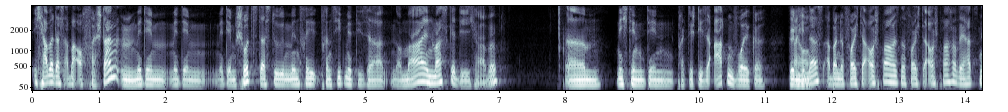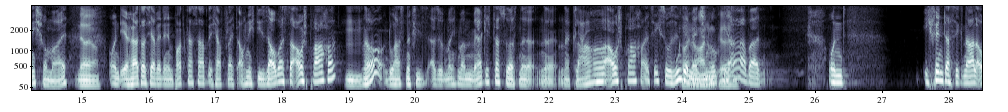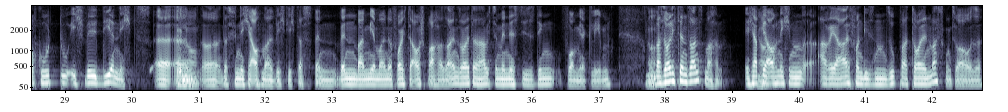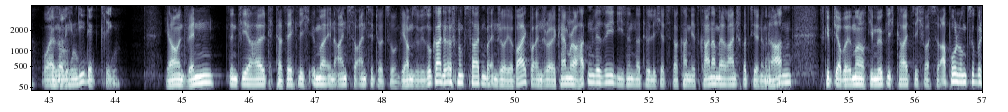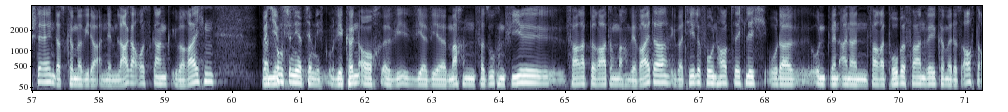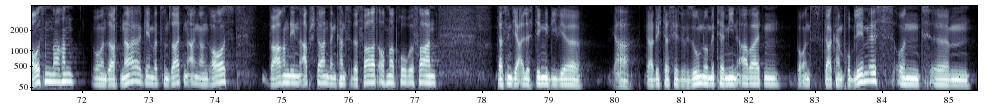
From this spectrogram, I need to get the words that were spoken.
ich habe das aber auch verstanden mit dem, mit dem, mit dem Schutz, dass du im Prinzip mit dieser normalen Maske, die ich habe, ähm, nicht den, den, praktisch diese Atemwolke Genau. verhinderst, aber eine feuchte Aussprache ist eine feuchte Aussprache. Wer hat's nicht schon mal? Ja, ja. Und ihr hört das ja, wenn ihr den Podcast habt. Ich habe vielleicht auch nicht die sauberste Aussprache. Mhm. Ne? Du hast eine viel, also manchmal merke ich das, du hast eine, eine, eine klarere Aussprache als ich. So sind wir Keine Menschen. Ahnung, ja. ja. aber und ich finde das Signal auch gut, du, ich will dir nichts. Äh, Genau. ähm, äh, das finde ich ja auch mal wichtig, dass wenn, wenn bei mir mal eine feuchte Aussprache sein sollte, dann habe ich zumindest dieses Ding vor mir kleben. Und was soll ich denn sonst machen? Ich habe ja. Ja. auch nicht ein Areal von diesen super tollen Masken zu Hause. Woher Genau. soll ich denn die denn kriegen? Ja, und wenn, sind wir halt tatsächlich immer in 1 zu 1 Situationen. Wir haben sowieso keine Öffnungszeiten bei Enjoy Your Bike. Bei Enjoy Your Camera hatten wir sie. Die sind natürlich jetzt, da kann jetzt keiner mehr reinspazieren im Laden. Es gibt ja aber immer noch die Möglichkeit, sich was zur Abholung zu bestellen. Das können wir wieder an dem Lagerausgang überreichen. Das jetzt- funktioniert ziemlich gut. Wir können auch, äh, wir, wir, machen, versuchen viel Fahrradberatung machen wir weiter, über Telefon hauptsächlich. Oder, und wenn einer ein Fahrrad Probe fahren will, können wir das auch draußen machen, wo man sagt, na, gehen wir zum Seiteneingang raus, wahren den Abstand, dann kannst du das Fahrrad auch mal Probe fahren. Das sind ja alles Dinge, die wir, ja, dadurch, dass wir sowieso nur mit Termin arbeiten, bei uns gar kein Problem ist. Und ähm,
